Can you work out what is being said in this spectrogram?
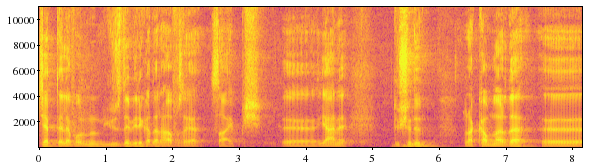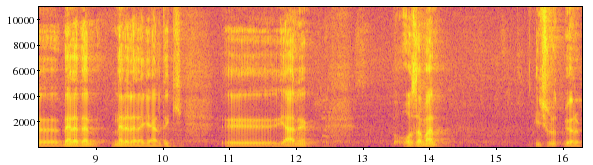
cep telefonunun yüzde biri kadar hafızaya sahipmiş. E, yani düşünün rakamlarda e, nereden nerelere geldik. E, yani o zaman hiç unutmuyorum.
